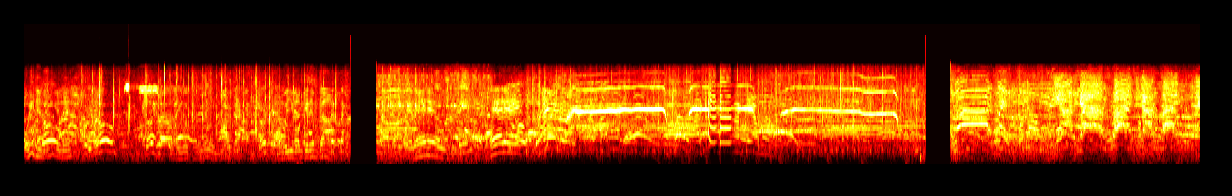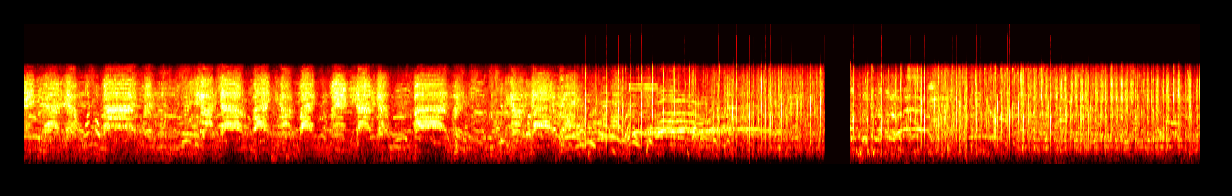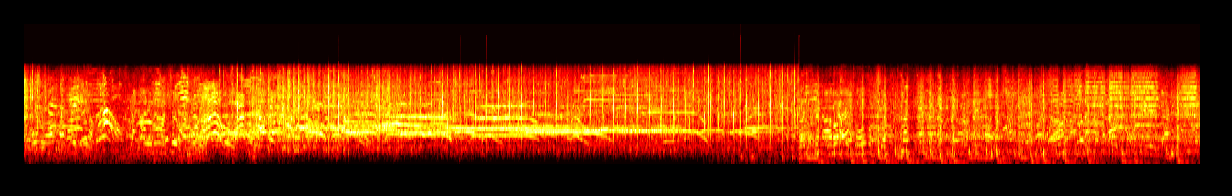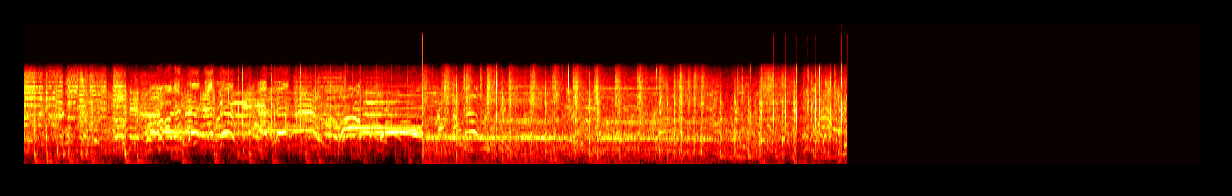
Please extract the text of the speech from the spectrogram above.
Oh, he didn't Go. he in there. There you go. Touchdown. He went for the lead. Touchdown. Where you gonna get him down? There it is. There it is.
